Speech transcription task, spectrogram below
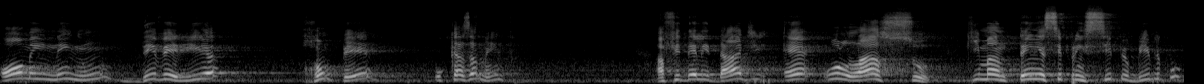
Homem nenhum deveria romper o casamento. A fidelidade é o laço que mantém esse princípio bíblico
